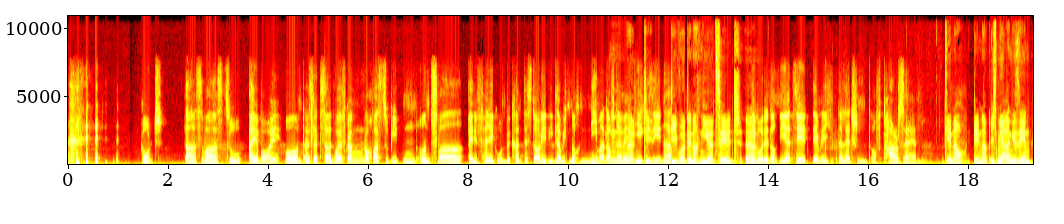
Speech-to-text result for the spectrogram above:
Gut, das war's zu iBoy. Und als letzter hat Wolfgang noch was zu bieten. Und zwar eine völlig unbekannte Story, die, glaube ich, noch niemand auf der Welt je die, gesehen hat. Die wurde noch nie erzählt. Die ähm, wurde noch nie erzählt, nämlich The Legend of Tarzan. Genau, den habe ich mir angesehen.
